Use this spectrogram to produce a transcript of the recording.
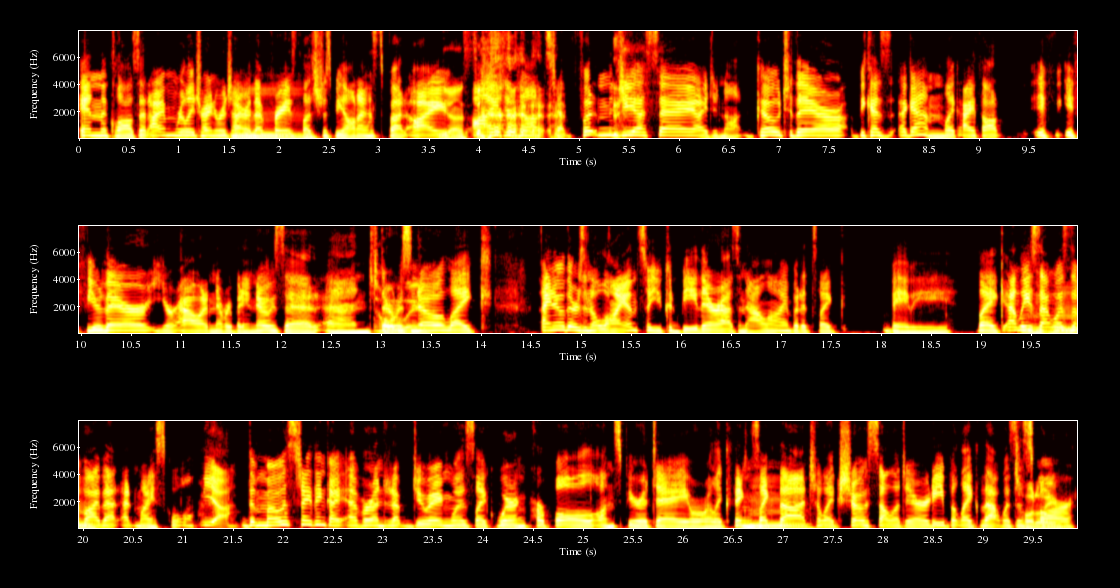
in the closet. I'm really trying to retire that phrase, let's just be honest. But I Yes. I did not step foot in the GSA. I did not go to there because again, like I thought if if you're there, you're out and everybody knows it. And there was no like I know there's an alliance, so you could be there as an ally, but it's like, baby. Like at least that was the mm-hmm. vibe at, at my school. Yeah. The most I think I ever ended up doing was like wearing purple on Spirit Day or like things like mm. that to like show solidarity. But like that was as far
